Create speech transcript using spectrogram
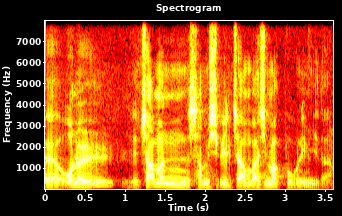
예, 오늘 잠언 31장 마지막 부분입니다.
